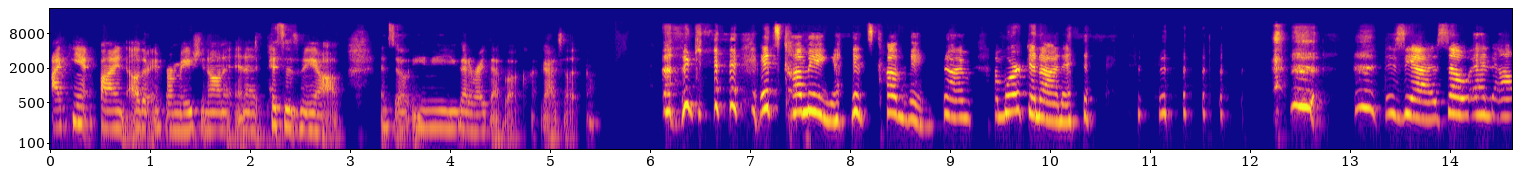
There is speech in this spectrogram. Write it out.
I can't find other information on it and it pisses me off. And so, Amy, you got to write that book. I got to tell you. it's coming. It's coming. I'm I'm working on it. yeah so and uh,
